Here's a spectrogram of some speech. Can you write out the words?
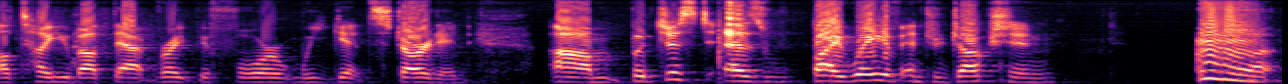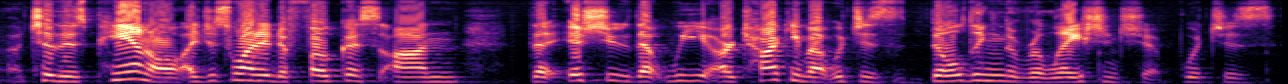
I'll tell you about that right before we get started. Um, but just as by way of introduction to this panel, I just wanted to focus on the issue that we are talking about, which is building the relationship, which is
